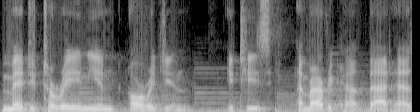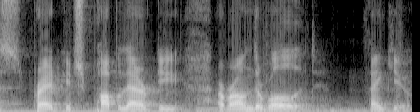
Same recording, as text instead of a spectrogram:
Mediterranean origin, it is America that has spread its popularity around the world. Thank you.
